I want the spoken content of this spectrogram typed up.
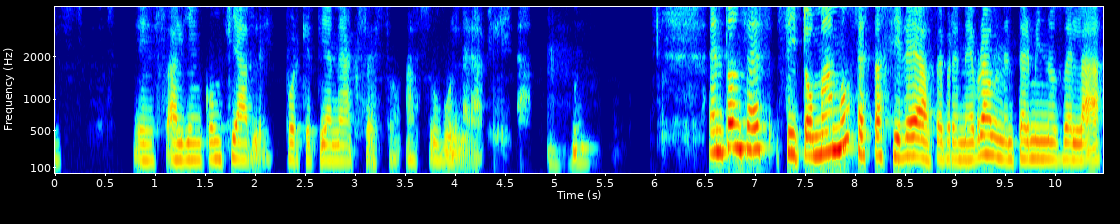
es alguien confiable porque tiene acceso a su vulnerabilidad. Entonces, si tomamos estas ideas de Brené Brown en términos de la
